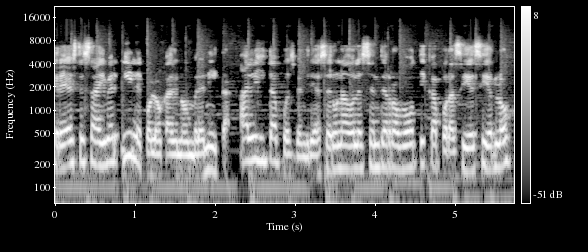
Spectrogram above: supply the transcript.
crea este cyber y le coloca de nombre Anita. Alita pues vendría a ser una adolescente robótica, por así decirlo,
